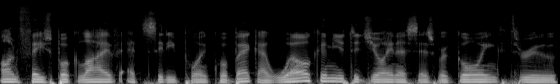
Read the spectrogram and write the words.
on Facebook Live at City Point, Quebec. I welcome you to join us as we're going through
